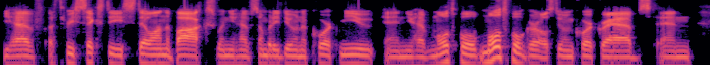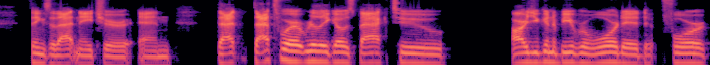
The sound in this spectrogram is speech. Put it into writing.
you have a 360 still on the box when you have somebody doing a cork mute and you have multiple multiple girls doing cork grabs and things of that nature. And that that's where it really goes back to are you going to be rewarded for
